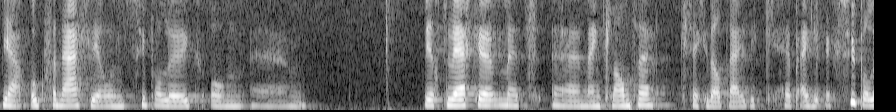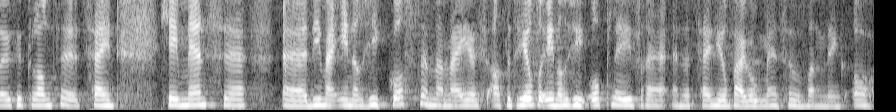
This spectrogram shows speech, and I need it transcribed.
ja, ook vandaag weer was het super leuk om um, weer te werken met uh, mijn klanten. Ik zeg het altijd, ik heb eigenlijk echt super leuke klanten. Het zijn geen mensen die mij energie kosten, maar mij juist altijd heel veel energie opleveren. En het zijn heel vaak ook mensen waarvan ik denk, oh,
